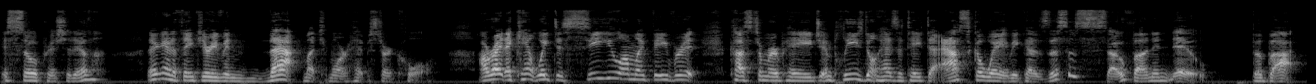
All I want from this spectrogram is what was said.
is so appreciative. They're going to think you're even that much more hipster cool. All right, I can't wait to see you on my favorite customer page. And please don't hesitate to ask away because this is so fun and new. Bye bye.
